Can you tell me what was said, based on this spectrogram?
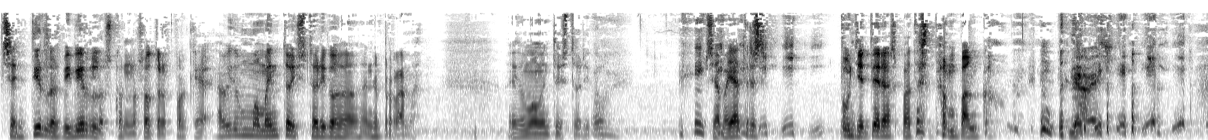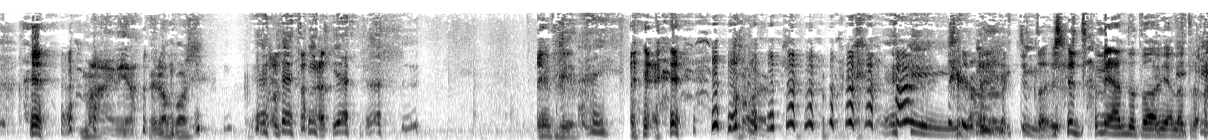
sentirlos, vivirlos con nosotros, porque ha habido un momento histórico en el programa. Ha habido un momento histórico. O sea, vaya tres puñeteras patas para un banco. Ya ves. Madre mía, de locos. En fin, Joder. Qué cabrón. se está meando todavía el otro.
